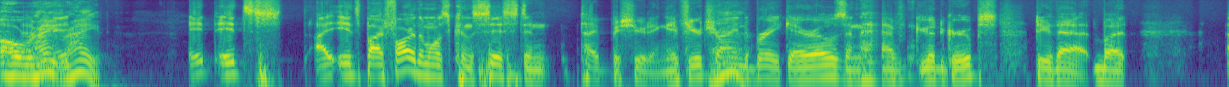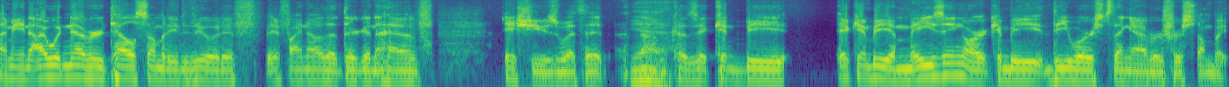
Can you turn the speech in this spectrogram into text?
oh right, I mean, it, right. It it's it's by far the most consistent type of shooting. If you're trying yeah. to break arrows and have good groups, do that. But I mean, I would never tell somebody to do it if if I know that they're going to have issues with it. Yeah, because um, it can be it can be amazing or it can be the worst thing ever for somebody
